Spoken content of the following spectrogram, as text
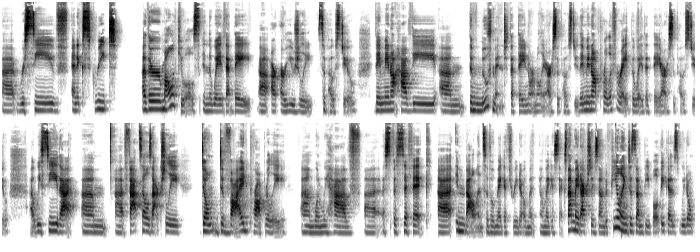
uh, receive and excrete other molecules in the way that they uh, are, are, usually supposed to. They may not have the um, the movement that they normally are supposed to. They may not proliferate the way that they are supposed to. Uh, we see that um, uh, fat cells actually don't divide properly um, when we have uh, a specific uh, imbalance of omega 3 to omega 6. That might actually sound appealing to some people because we don't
